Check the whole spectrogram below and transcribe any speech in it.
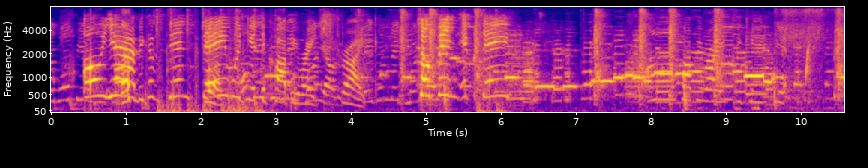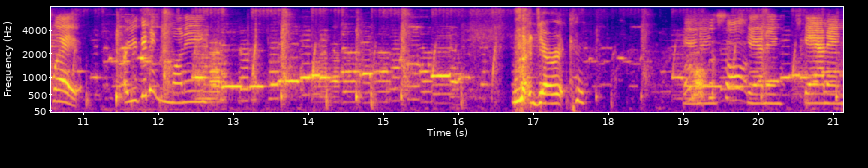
It won't be. Oh on the- yeah, because then they would Or get they the copyright money out of it. strike. They wouldn't make money So then, if they, oh, copyright, you can't get. Wait, are you getting money? derek Scanning, scanning, scanning,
